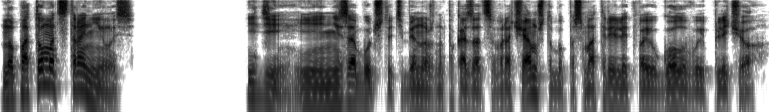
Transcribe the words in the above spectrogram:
но потом отстранилась. «Иди и не забудь, что тебе нужно показаться врачам, чтобы посмотрели твою голову и плечо».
